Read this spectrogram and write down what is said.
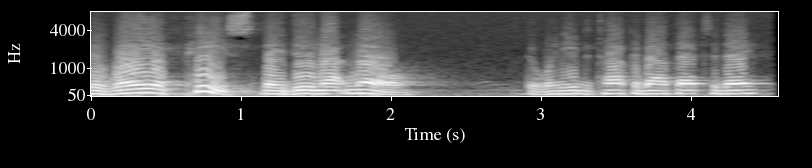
the way of peace they do not know. Do we need to talk about that today?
